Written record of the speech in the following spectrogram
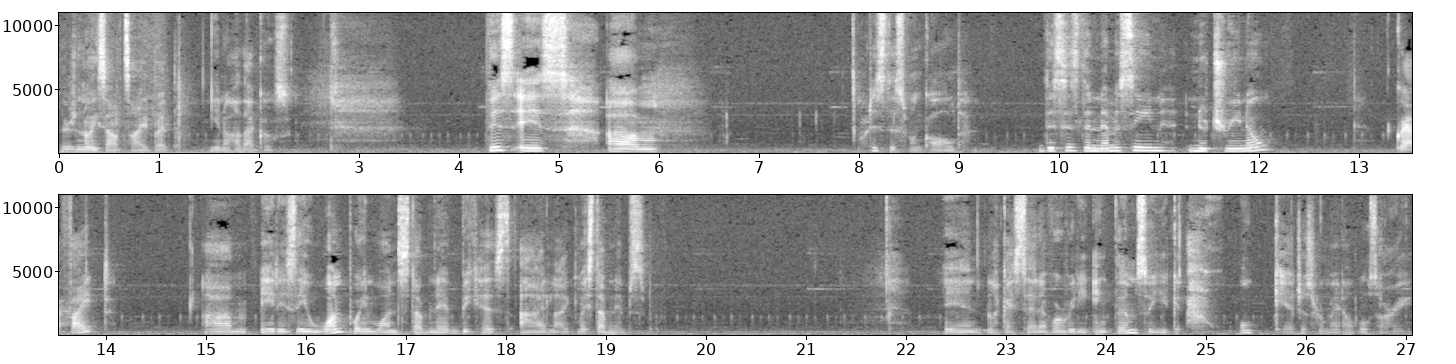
There's noise outside, but you know how that goes. This is, um, what is this one called? This is the Nemosine Neutrino Graphite. Um, it is a 1.1 stub nib because I like my stub nibs. And like I said, I've already inked them so you can, ow, okay, I just hurt my elbow, sorry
